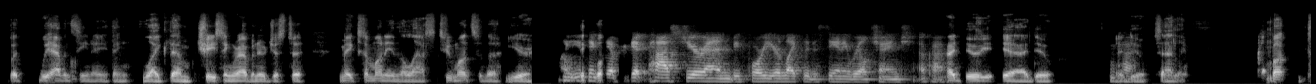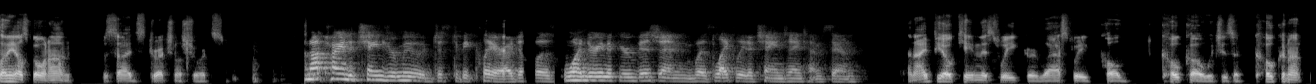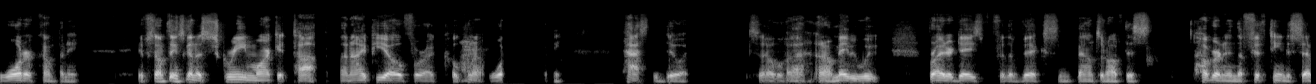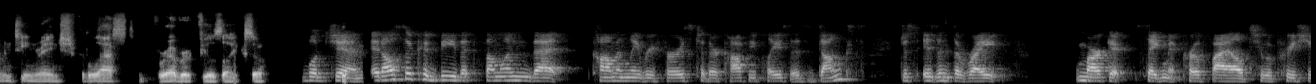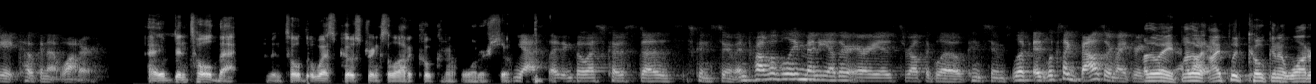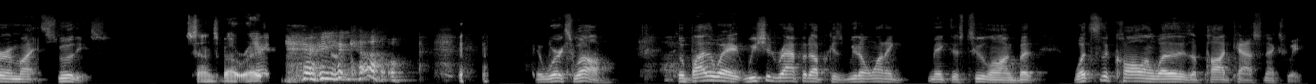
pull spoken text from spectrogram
But we haven't seen anything like them chasing revenue just to make some money in the last two months of the year. You think well, you have to get past year end before you're likely to see any real change? Okay. I do. Yeah, I do. Okay. I do, sadly. But plenty else going on besides directional shorts. I'm not trying to change your mood, just to be clear. I just was wondering if your vision was likely to change anytime soon. An IPO came this week or last week called Coco, which is a coconut water company. If something's going to scream market top, an IPO for a coconut water company has to do it. So uh, I don't know, maybe we brighter days for the VIX and bouncing off this hovering in the 15 to 17 range for the last forever, it feels like. So, well, Jim, it also could be that someone that commonly refers to their coffee place as dunks just isn't the right market segment profile to appreciate coconut water. I have been told that. I've been told the West Coast drinks a lot of coconut water. So yes, I think the West Coast does consume, and probably many other areas throughout the globe consumes. Look, it looks like Bowser might drink. By the way, by the way, I put coconut water in my smoothies. Sounds about right. There, there you go. it works well. So, by the way, we should wrap it up because we don't want to make this too long. But what's the call on whether there's a podcast next week?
